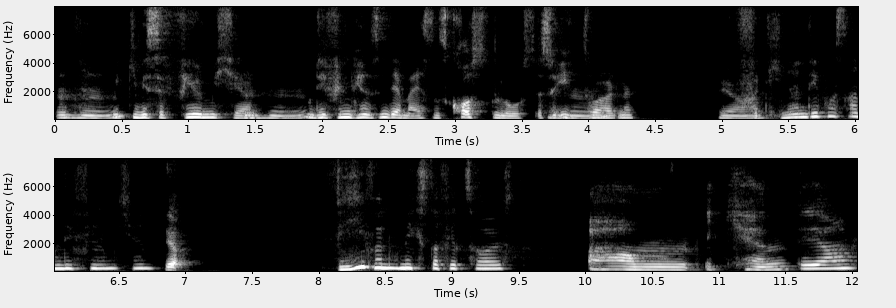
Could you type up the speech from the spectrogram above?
mhm, mit gewisse Filmchen, mhm, und die Filmchen sind ja meistens kostenlos, also ich Mhm. zahle halt nicht. ja. Verdienen die was an die Filmchen? Ja. Wie, wenn du nichts dafür zahlst? Ähm, ich kenne dir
